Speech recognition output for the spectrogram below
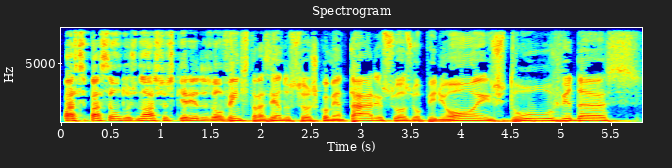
Participação dos nossos queridos ouvintes trazendo seus comentários, suas opiniões, dúvidas.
